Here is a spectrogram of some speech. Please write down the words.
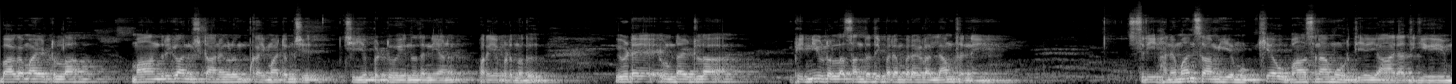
ഭാഗമായിട്ടുള്ള മാന്ത്രിക അനുഷ്ഠാനങ്ങളും കൈമാറ്റം ചെയ്യപ്പെട്ടു എന്ന് തന്നെയാണ് പറയപ്പെടുന്നത്. ഇവിടെ ഉണ്ടായിട്ടുള്ള പിന്നീടുള്ള സന്തതി പരമ്പരകളെല്ലാം തന്നെ ശ്രീ ഹനുമാൻ സ്വാമിയെ മുഖ്യ ഉപാസനാമൂർത്തിയായി ആരാധിക്കുകയും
